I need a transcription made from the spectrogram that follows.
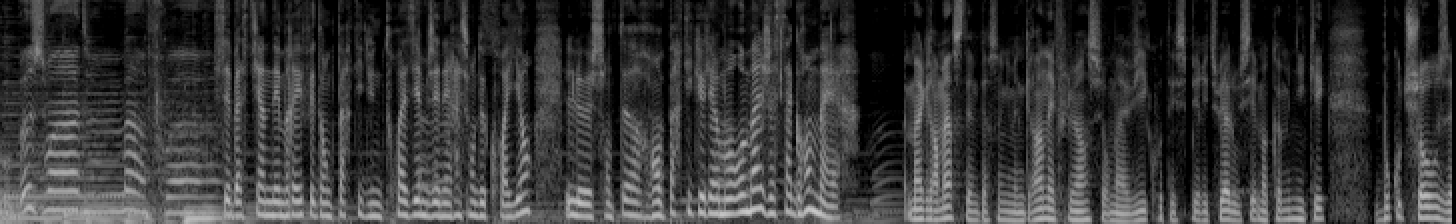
aux besoins de ma foi. Sébastien Nemré fait donc partie d'une troisième génération de croyants. Le chanteur rend particulièrement hommage à sa grand-mère. Ma grand-mère, c'était une personne qui avait une grande influence sur ma vie, côté spirituel aussi. Elle m'a communiqué beaucoup de choses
